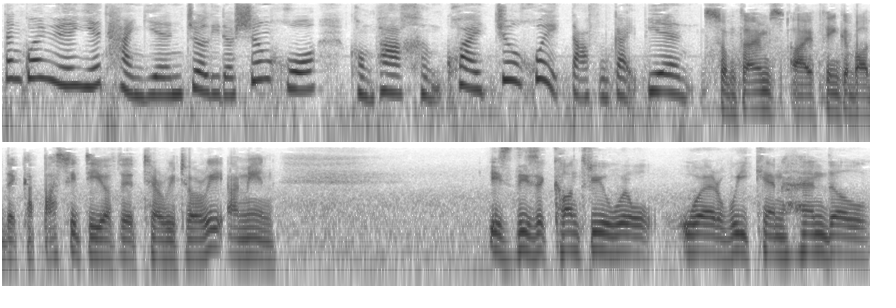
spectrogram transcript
但官员也坦言，这里的生活恐怕很快就会大幅改变。Sometimes I think about the capacity of the territory. I mean, is this a country will, where we can handle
